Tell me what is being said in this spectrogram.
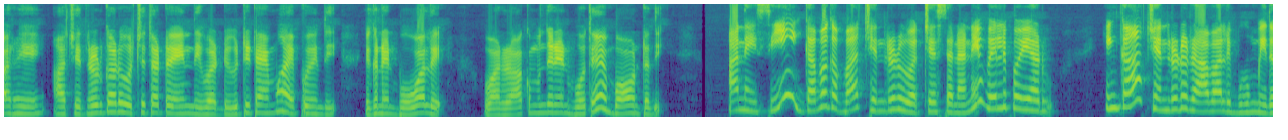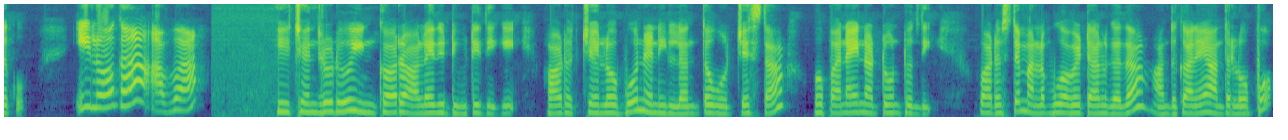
అరే ఆ చంద్రుడు గారు వచ్చేటట్టు అయింది. వాడి డ్యూటీ టైం అయిపోయింది. ఇక నేను పోవాలి. వాడు రాకముందే నేను పోతే బాగుంటుంది అనేసి గబగబా చంద్రుడు వచ్చేస్తాడని వెళ్ళిపోయాడు. ఇంకా చంద్రుడు రావాలి భూమి మీదకు. ఈలోగా అవ్వ ఈ చంద్రుడు ఇంకా రాలేదు డ్యూటీ దిగి. వాడొచ్చేలోపు నేను ఇల్లంతా ఊడ్చేస్తా ఓ పని అయినట్టు ఉంటుంది. వాడొస్తే మళ్ళీ బువ్వ పెట్టాలి కదా అందుకనే అంతలోపు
